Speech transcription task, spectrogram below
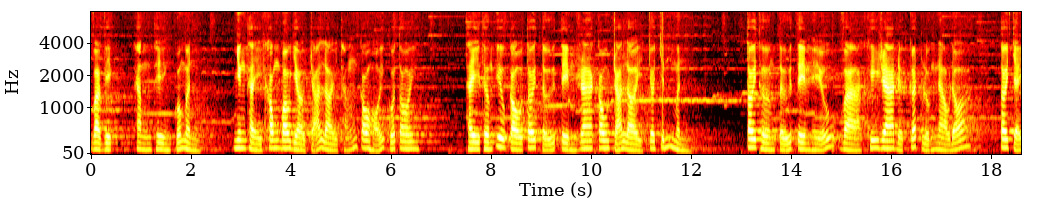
và việc hành thiền của mình, nhưng thầy không bao giờ trả lời thẳng câu hỏi của tôi. Thầy thường yêu cầu tôi tự tìm ra câu trả lời cho chính mình. Tôi thường tự tìm hiểu và khi ra được kết luận nào đó, tôi chạy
